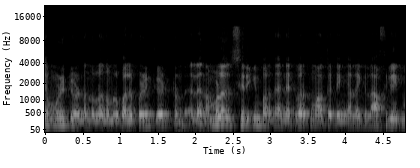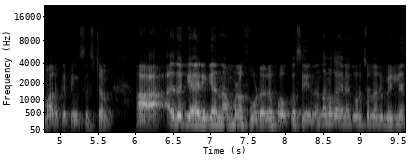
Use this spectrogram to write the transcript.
കമ്മ്യൂണിറ്റി ഉണ്ടെന്നുള്ളത് നമ്മൾ പലപ്പോഴും കേട്ടിട്ടുണ്ട് അല്ലെ? നമ്മൾ ശരിക്കും പറഞ്ഞാൽ നെറ്റ്വർക്ക് മാർക്കറ്റിംഗ് അല്ലെങ്കിൽ അഫിലിയേറ്റ് മാർക്കറ്റിംഗ് സിസ്റ്റം ഇതൊക്കെ ആയിരിക്കാം നമ്മൾ കൂടുതൽ ഫോക്കസ് ചെയ്യുന്നത്. നമുക്ക് അതിനെക്കുറിച്ചുള്ള ഒരു വലിയ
